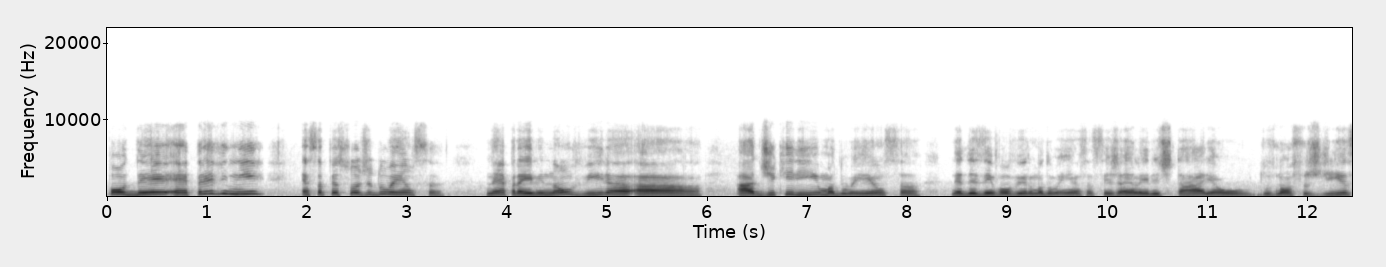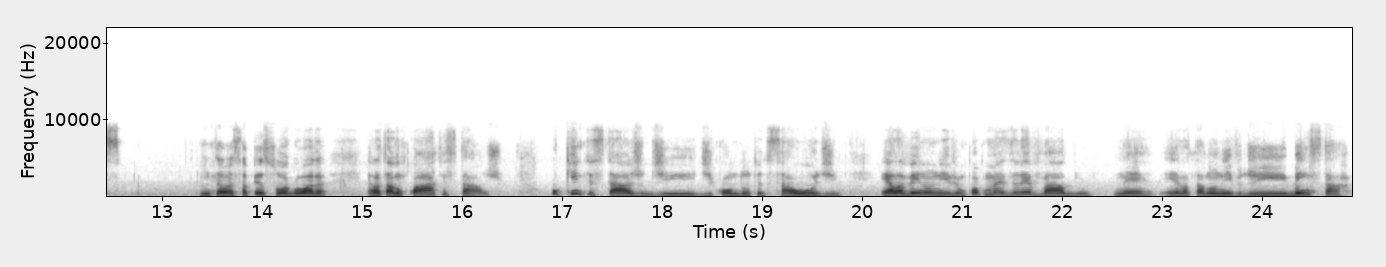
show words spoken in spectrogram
poder é, prevenir essa pessoa de doença, né, para ele não vir a, a, adquirir uma doença, né, desenvolver uma doença, seja ela hereditária ou dos nossos dias. Então, essa pessoa agora ela está no quarto estágio. O quinto estágio de, de conduta de saúde, ela vem num nível um pouco mais elevado, né? Ela está no nível de bem-estar.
